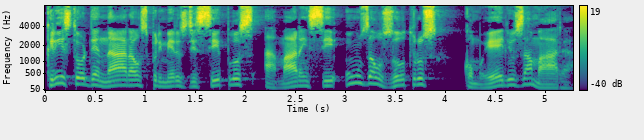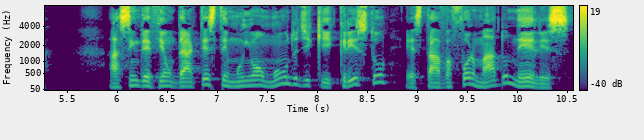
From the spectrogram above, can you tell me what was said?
Cristo ordenara aos primeiros discípulos amarem-se uns aos outros como ele os amara. Assim deviam dar testemunho ao mundo de que Cristo estava formado neles,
